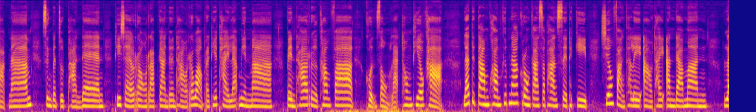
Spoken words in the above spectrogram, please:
ปากน้ำซึ่งเป็นจุดผ่านแดนที่ใช้รองรับการเดินทางระหว่างประเทศไทยและเมียนมาเป็นท่าเรือข้ามฟาก ขนส่งและท่องเที่ยวค่ะ และติดตามความคืบหน้าโครงการสะพานเศรษฐกิจ เชื่อมฝั่งทะเลอ่าวไทยอันดามันแล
